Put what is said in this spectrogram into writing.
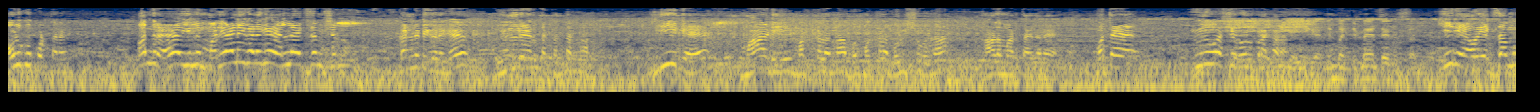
ಅವಳಿಗೂ ಕೊಡ್ತಾರೆ. ಅಂದ್ರೆ ಇಲ್ಲಿ ಮಲಯಾಳಿಗಳಿಗೆ ಎಲ್ಲ ಎಕ್ಸಾಮಿಷನ್ ಕನ್ನಡಿಗರಿಗೆ ಇಲ್ಲೇ ಇರತಕ್ಕಂಥ ಕಾರಣ. ಹೀಗೆ ಮಾಡಿ ಮಕ್ಕಳನ್ನ, ಮಕ್ಕಳ ಭವಿಷ್ಯವನ್ನ ಹಾಳು ಮಾಡ್ತಾ ಇದ್ದಾರೆ. ಮತ್ತೆ ಯೂನಿವರ್ಸಿಟಿ ರೂಲ್ ಪ್ರಕಾರ. ಈಗ ನಿಮ್ಮ ಡಿಮ್ಯಾಂಡ್ ಏನು ಸರ್? ಹೀಗೆ ಅವ್ರು ಎಕ್ಸಾಮ್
